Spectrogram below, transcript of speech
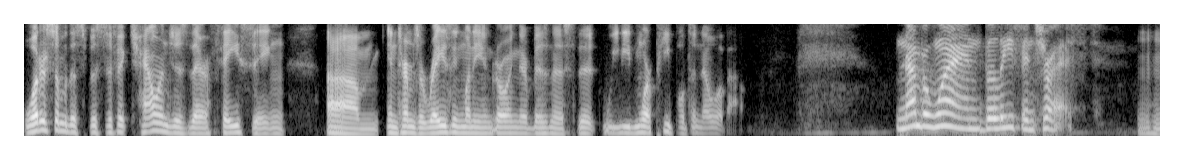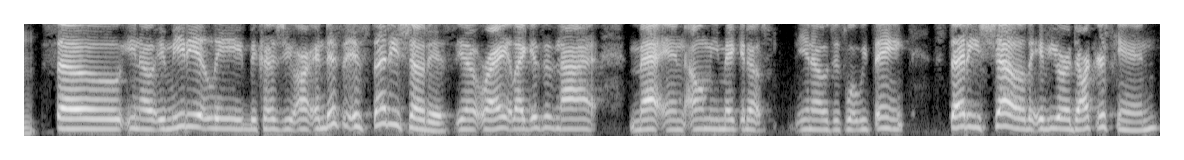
What are some of the specific challenges they're facing? Um, in terms of raising money and growing their business that we need more people to know about? Number one, belief and trust. Mm-hmm. So, you know, immediately because you are, and this is studies show this, you know, right? Like this is not Matt and Omi making up, you know, just what we think. Studies show that if you're a darker skin,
